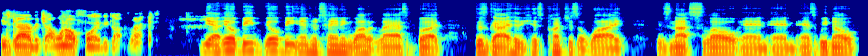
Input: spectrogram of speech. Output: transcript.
He's garbage. At 105, he got wrecked. Yeah, it'll be it'll be entertaining while it lasts, but this guy his, his punches are wide. He's not slow, and and as we know,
